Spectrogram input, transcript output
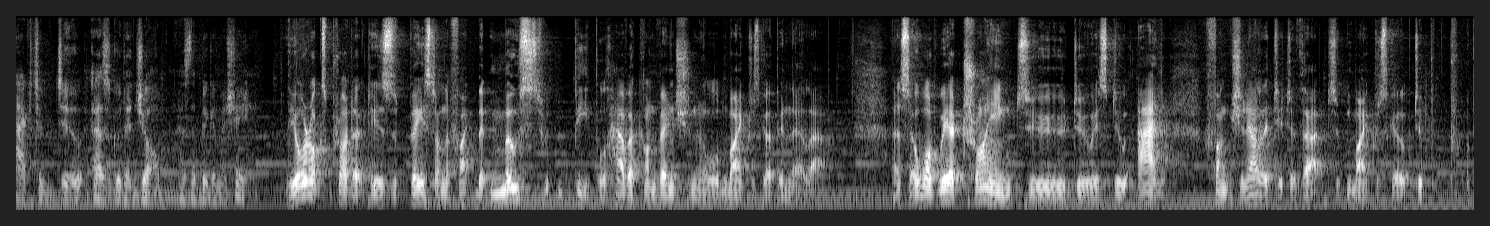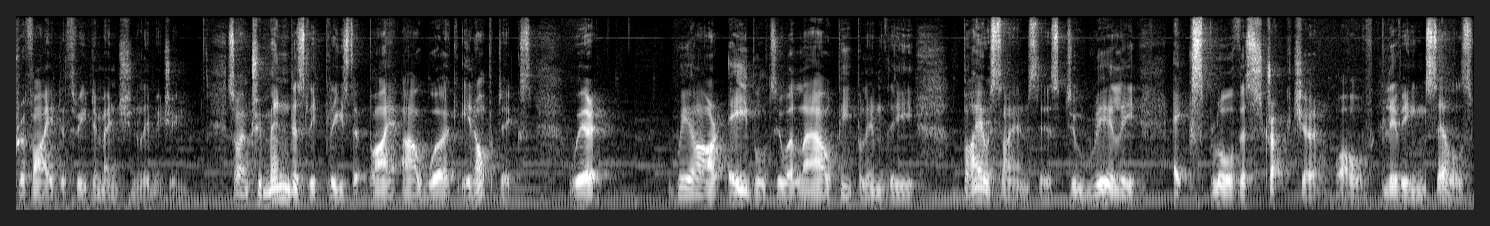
actually do as good a job as the bigger machine. The Aurox product is based on the fact that most people have a conventional microscope in their lab. And so what we are trying to do is to add functionality to that microscope to provide the three-dimensional imaging. So I'm tremendously pleased that by our work in optics, we're, we are able to allow people in the biosciences to really explore the structure of living cells.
